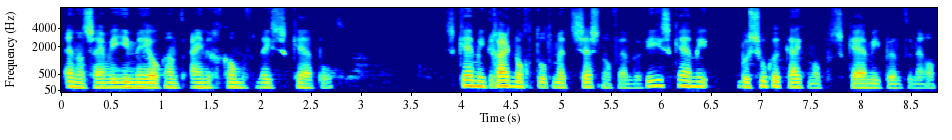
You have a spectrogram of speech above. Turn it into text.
En dan zijn we hiermee ook aan het einde gekomen van deze Scarepot. Scammy draait nog tot en met 6 november. Wil je Scammy bezoeken? Kijk dan op scammy.nl.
